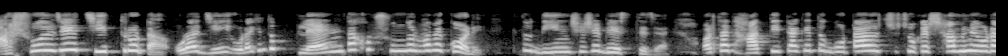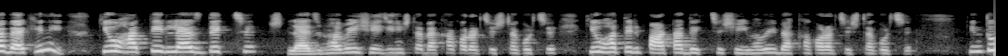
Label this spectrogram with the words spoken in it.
আসল যে চিত্রটা, ওরা যেই, ওরা কিন্তু প্ল্যানটা খুব সুন্দরভাবে করে, কিন্তু দিন শেষে ভেস্তে যায়। অর্থাৎ হাতিটাকে তো গোটা চোখের সামনে ওরা দেখেনি। কেউ হাতির ল্যাজ দেখছে, ল্যাজ ভাবেই সেই জিনিসটা ব্যাখ্যা করার চেষ্টা করছে। কেউ হাতির পাটা দেখছে, সেইভাবেই ব্যাখ্যা করার চেষ্টা করছে। কিন্তু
